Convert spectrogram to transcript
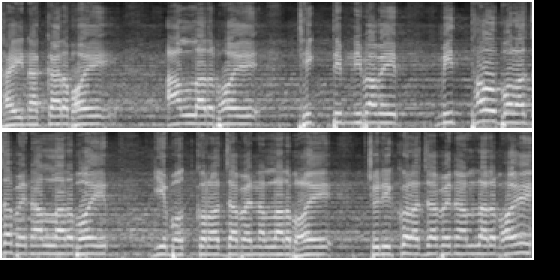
খাই না কার ভয়ে আল্লাহর ভয়ে ঠিক তেমনিভাবে মিথ্যাও বলা যাবে না আল্লাহর ভয়ে গিবত করা যাবে না আল্লাহর ভয়ে চুরি করা যাবে না আল্লাহর ভয়ে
